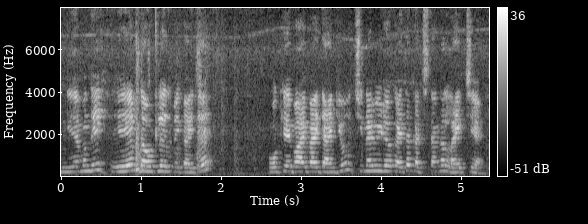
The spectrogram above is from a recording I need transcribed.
ఇంకేముంది ఏం డౌట్ లేదు మీకు అయితే okay bye bye thank you చిన్న వీడియోకి అయితే ఖచ్చితంగా లైక్ చేయండి.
